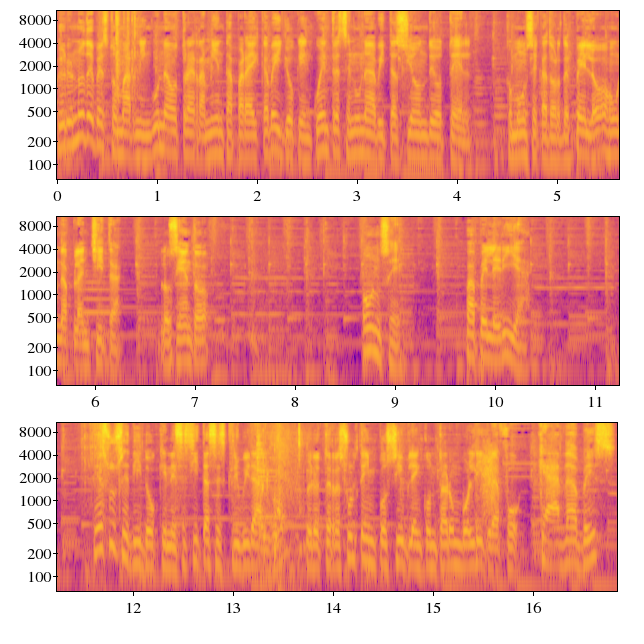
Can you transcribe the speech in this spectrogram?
pero no debes tomar ninguna otra herramienta para el cabello que encuentres en una habitación de hotel, como un secador de pelo o una planchita. Lo siento. 11. Papelería. ¿Te ha sucedido que necesitas escribir algo, pero te resulta imposible encontrar un bolígrafo cada vez?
